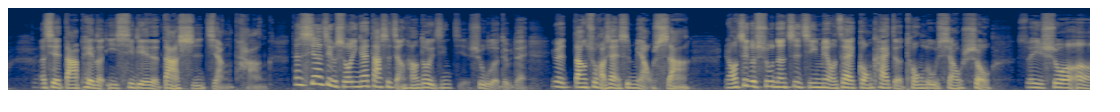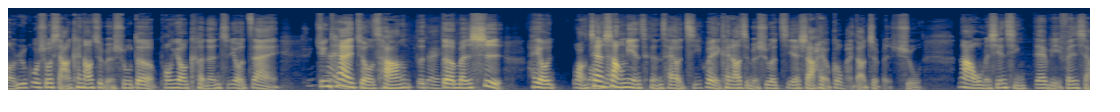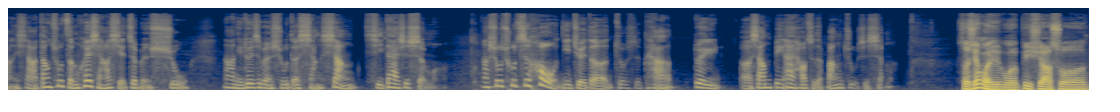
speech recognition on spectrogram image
而且搭配了一系列的大师讲堂。但是现在这个时候，应该大师讲堂都已经结束了，对不对？因为当初好像也是秒杀，然后这个书呢，至今没有在公开的通路销售。所以说，呃，如果说想要看到这本书的朋友，可能只有在君泰酒藏的的门市，还有网站上面，可能才有机会看到这本书的介绍，还有购买到这本书。那我们先请 David 分享一下，当初怎么会想要写这本书？那你对这本书的想象、期待是什么？那输出之后，你觉得就是它对于呃香槟爱好者的帮助是什么？首先我，我必须要说，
